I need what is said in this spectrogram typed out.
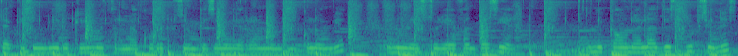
ya que es un libro que demuestra la corrupción que se vive realmente en Colombia en una historia de fantasía, donde cada una de las descripciones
